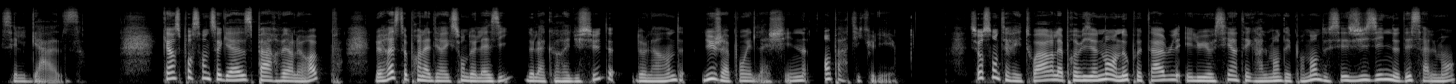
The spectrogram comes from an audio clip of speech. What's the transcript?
c'est le gaz. 15% de ce gaz part vers l'Europe, le reste prend la direction de l'Asie, de la Corée du Sud, de l'Inde, du Japon et de la Chine en particulier. Sur son territoire, l'approvisionnement en eau potable est lui aussi intégralement dépendant de ces usines de dessalement,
